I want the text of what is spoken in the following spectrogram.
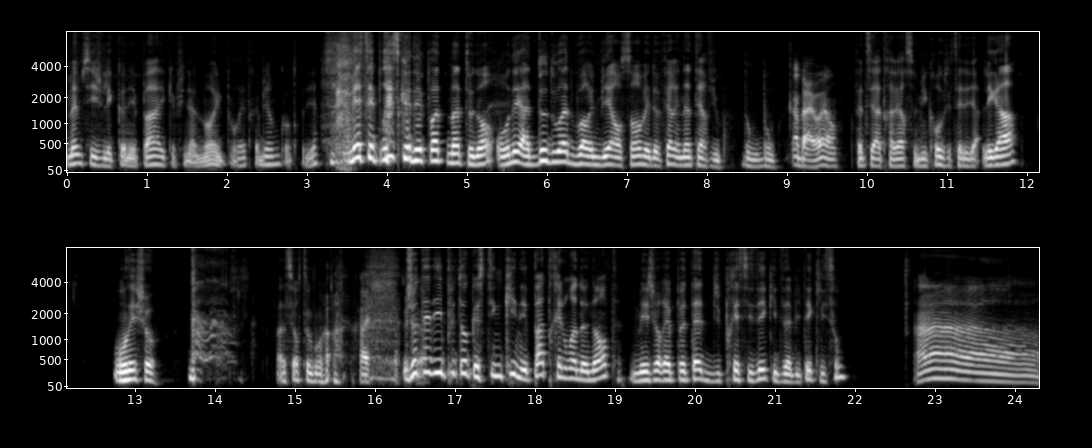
même si je les connais pas et que finalement ils pourraient très bien me contredire. Mais c'est presque des potes maintenant. On est à deux doigts de boire une bière ensemble et de faire une interview. Donc bon, Ah bah ouais. hein. en fait c'est à travers ce micro que j'essaie de dire, les gars, on est chaud. enfin surtout moi. Ouais, Je t'ai dit plutôt que Stinky n'est pas très loin de Nantes, mais j'aurais peut-être dû préciser qu'ils habitaient Clisson. Ah.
